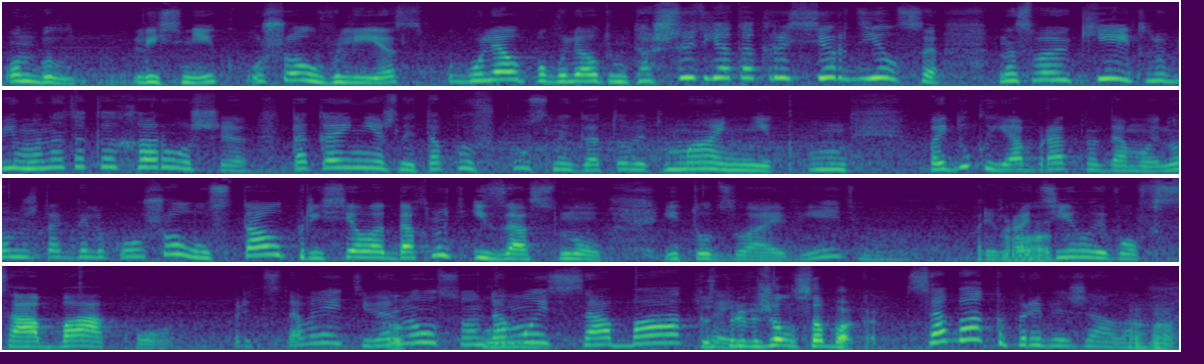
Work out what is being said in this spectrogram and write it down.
Он был лесник, ушел в лес, погулял, погулял, думает, а что это я так рассердился на свою Кейт, любимую, она такая хорошая, такая нежная, такой вкусный готовит манник. Пойду-ка я обратно домой. Но он уже так далеко ушел, устал, присел отдохнуть и заснул. И тут злая ведьма превратила его в собаку. Представляете, вернулся он Какой- домой с То есть собакой. прибежала собака. Собака прибежала. Ага.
